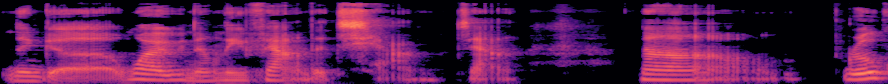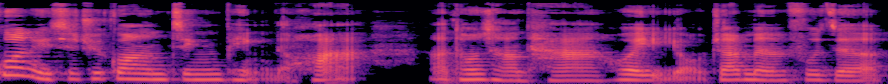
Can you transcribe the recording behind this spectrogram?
那个外语能力非常的强，这样。那如果你是去逛精品的话，啊，通常他会有专门负责。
